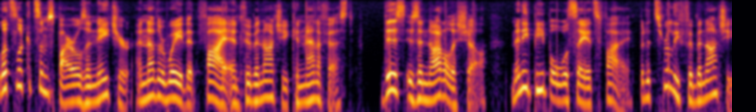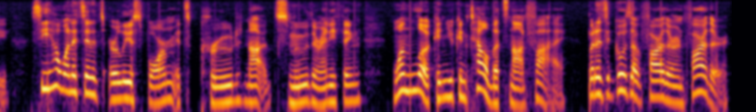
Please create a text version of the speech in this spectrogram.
Let's look at some spirals in nature, another way that phi and Fibonacci can manifest. This is a nautilus shell. Many people will say it's phi, but it's really Fibonacci. See how when it's in its earliest form, it's crude, not smooth or anything? One look and you can tell that's not phi. But as it goes out farther and farther,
